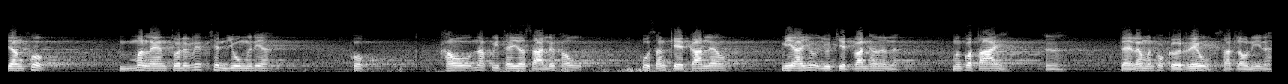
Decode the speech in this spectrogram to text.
อย่างพวกมแมลงตัวเล็กๆเช่นยุงเนี่ย พวกเขานักวิทยาศาสตร์หรือเขาผู้สังเกตการแล้ว มีอายุอยู่เจ็ดวันเท่านั้นแหละ มันก็ตายแต่แล้วมันก็เกิดเร็ว สัตว์เหล่านี้นะ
